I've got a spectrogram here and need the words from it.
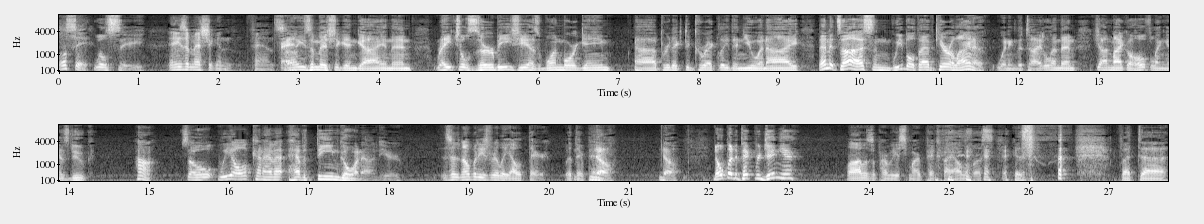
We'll see. we'll see. And he's a Michigan fan, so And he's a Michigan guy. And then Rachel Zerby, she has one more game uh, predicted correctly than you and I. Then it's us, and we both have Carolina winning the title. And then John Michael Hofling has Duke. huh? So we all kind of have a, have a theme going on here. So nobody's really out there with their pick. No, no, nobody picked Virginia. Well, that was a, probably a smart pick by all of us because. but uh,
